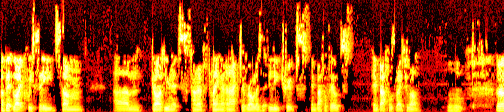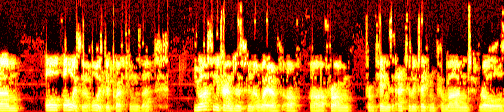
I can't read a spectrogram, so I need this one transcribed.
A bit like we see some um, guard units kind of playing an active role as elite troops in battlefields, in battles later on. Mm-hmm. Um, all, always, always good questions there. You are seeing a transition away of, of uh, from from kings actively taking command roles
